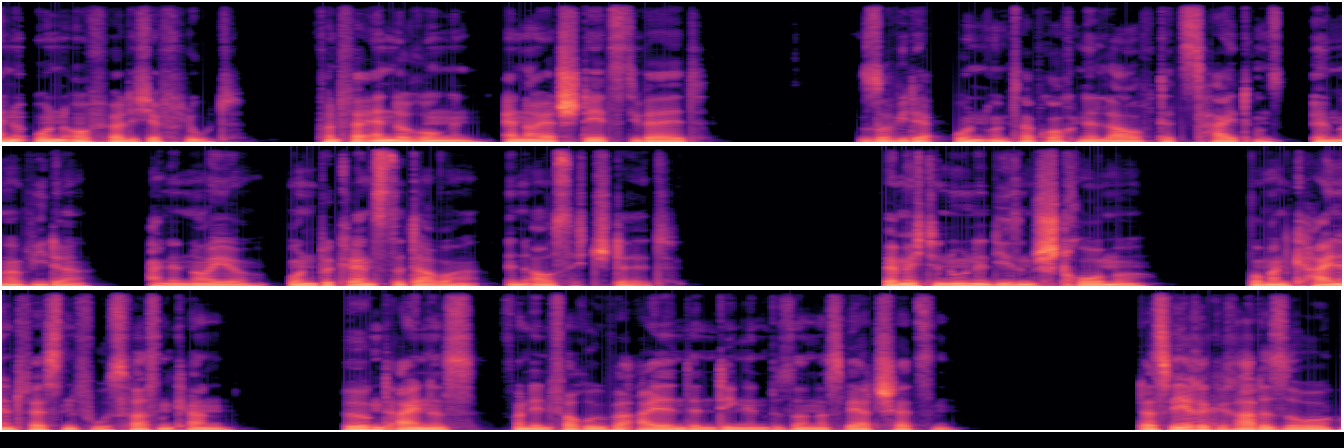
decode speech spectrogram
Eine unaufhörliche Flut von Veränderungen erneuert stets die Welt, so wie der ununterbrochene Lauf der Zeit uns immer wieder eine neue, unbegrenzte Dauer in Aussicht stellt. Wer möchte nun in diesem Strome, wo man keinen festen Fuß fassen kann, irgendeines von den vorübereilenden Dingen besonders wertschätzen. Das wäre gerade so,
